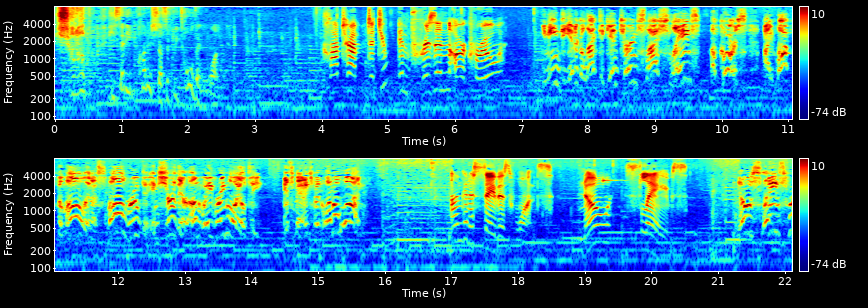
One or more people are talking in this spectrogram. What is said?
Shut up! He said he'd punish us if we told anyone. Claptrap, did you imprison our crew? You mean the intergalactic intern slash slaves? Of course. I locked them all in a small room to ensure their unwavering loyalty. It's Management 101. I'm gonna say this once. No slaves. No slaves for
